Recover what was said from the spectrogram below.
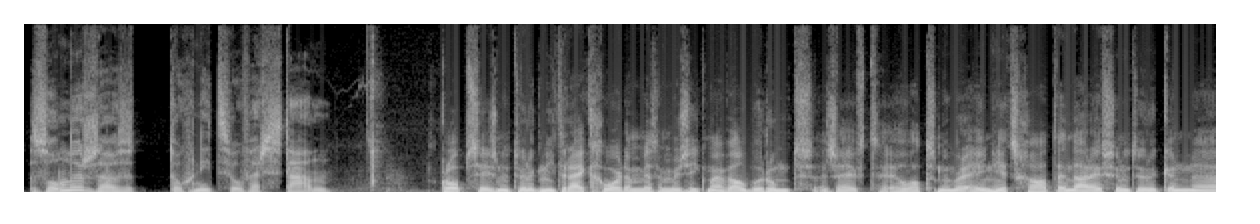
zonder zou ze toch niet zo ver staan. Klopt, ze is natuurlijk niet rijk geworden met haar muziek, maar wel beroemd. Ze heeft heel wat nummer 1 hits gehad en daar heeft ze natuurlijk een uh,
